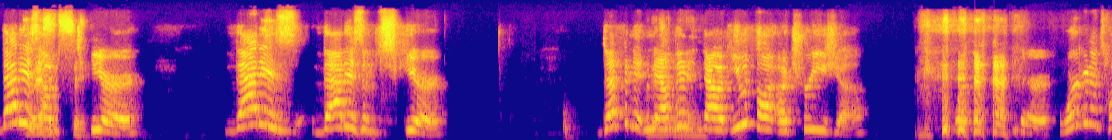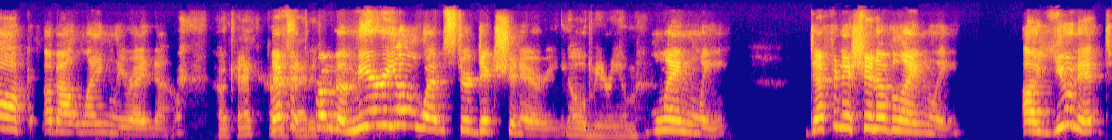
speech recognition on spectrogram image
That is What does it say? obscure. That is that is obscure. Definite now. This, now, if you thought Atresia, sure, we're gonna talk about Langley right now. okay, I'm Defi- excited. from the Merriam-Webster dictionary. Oh, Miriam. Langley. Definition of Langley: a unit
